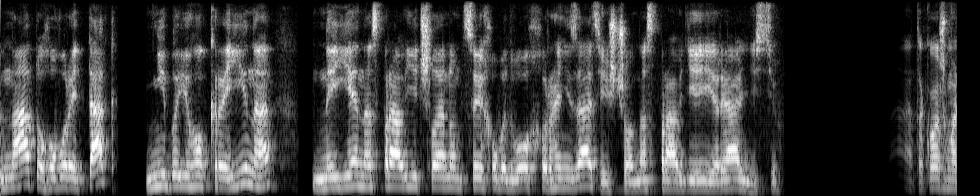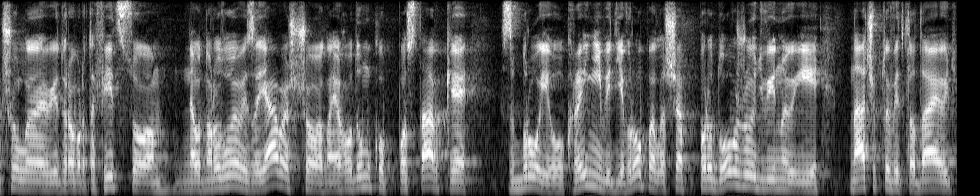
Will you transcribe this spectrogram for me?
НАТО, говорить так, ніби його країна не є насправді членом цих обидвох організацій, що насправді є реальністю. Також ми чули від Роберта Фіцо неодноразові заяви, що на його думку поставки зброї Україні від Європи лише продовжують війну і, начебто, відкладають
